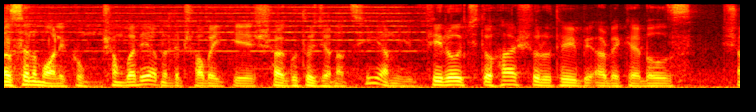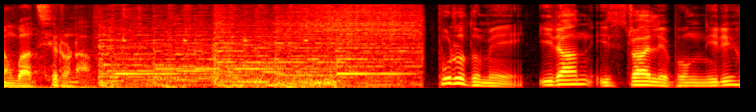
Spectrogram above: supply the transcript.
আসসালামু আলাইকুম। সংবাদে আপনাদের সবাইকে স্বাগত জানাচ্ছি। আমি ফিরোজ তোহা শুরুতেই আরবে কেবলস সংবাদ শিরোনাম। পুরোদমে ইরান, ইসরায়েল এবং নিরীহ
